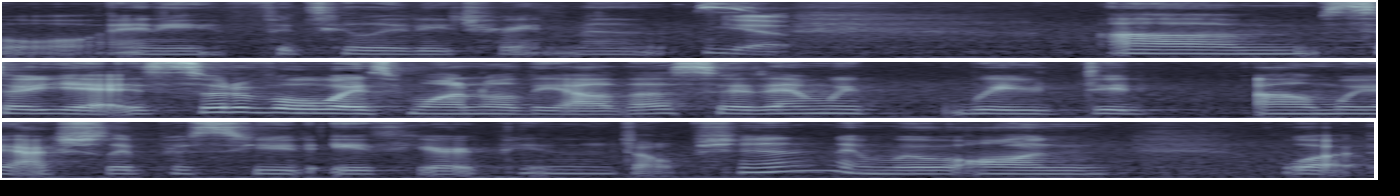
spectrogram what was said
or any fertility treatments. Yeah. Um, so yeah, it's sort of always one or the other. So then we we did um, we actually pursued Ethiopian adoption, and we were on what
